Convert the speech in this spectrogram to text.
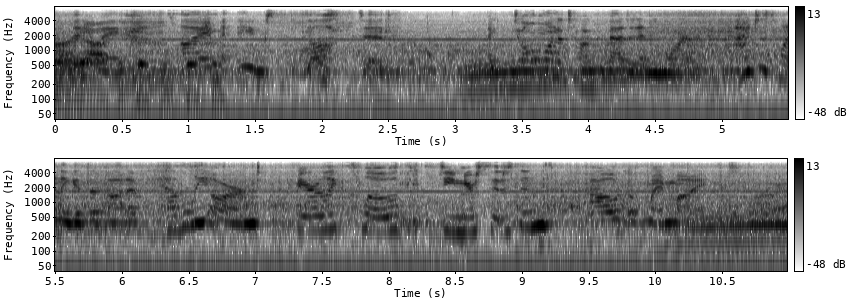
I Anyway, can take this I'm exhausted. I don't want to talk about it anymore. I just want to get the thought of heavily armed, barely clothed senior citizens out of my mind.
